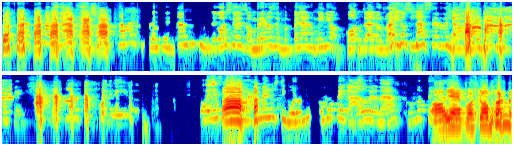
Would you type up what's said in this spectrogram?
en presentando su negocio de sombreros de papel aluminio contra los rayos láser de la 5G. Oye, este ah. programa de los tiburones, ¿cómo pegado, verdad? ¿Cómo pegado? Oye, pues cómo no.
